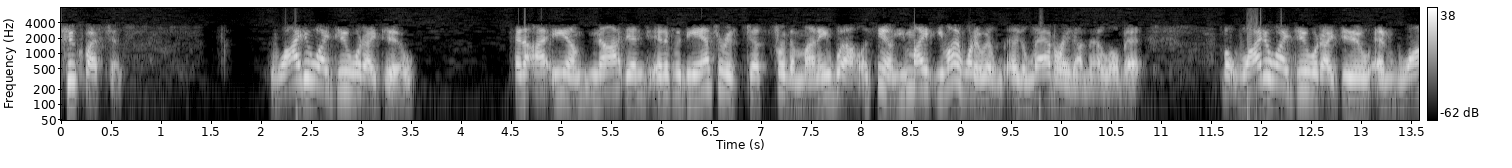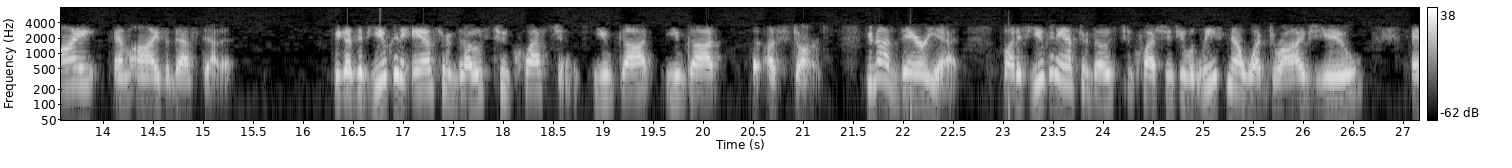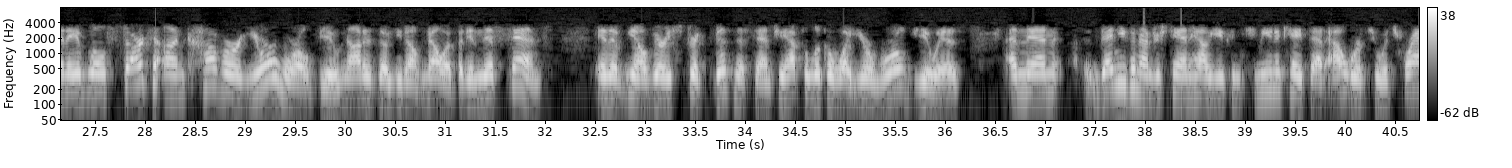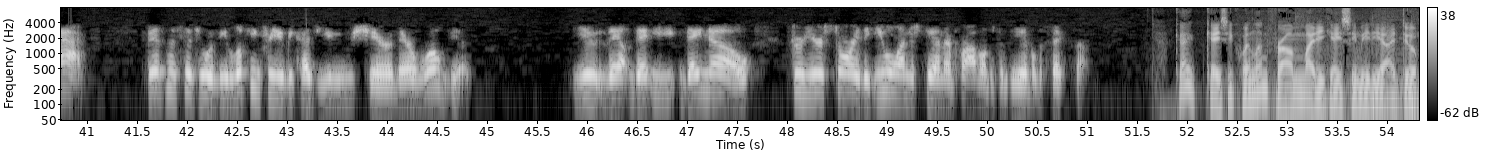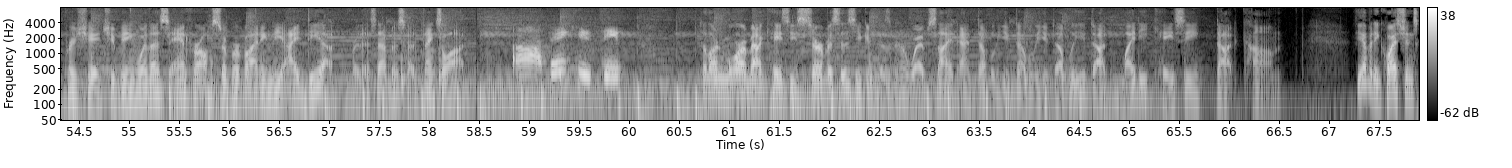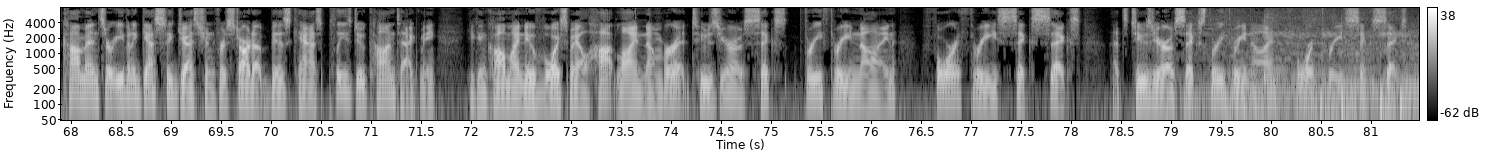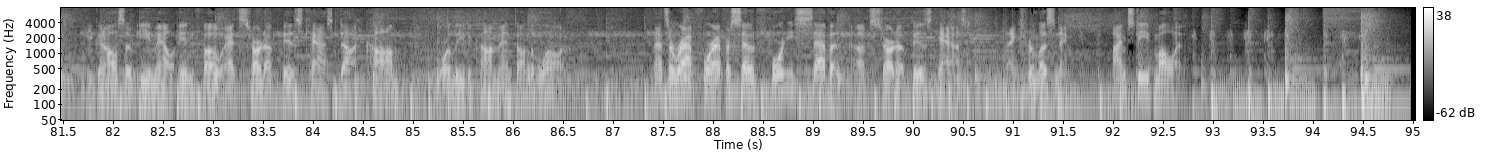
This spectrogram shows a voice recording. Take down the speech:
two questions: Why do I do what I do? And I, you know, not, and, and if the answer is just for the money, well, you know, you might, you might want to elaborate on that a little bit. But why do I do what I do and why am I the best at it? Because if you can answer those two questions, you've got, you've got a start. You're not there yet. But if you can answer those two questions, you at least know what drives you and it will start to uncover your worldview, not as though you don't know it, but in this sense, in a you know very strict business sense. You have to look at what your worldview is, and then then you can understand how you can communicate that outward to attract businesses who would be looking for you because you share their worldview. You they they they know through your story that you will understand their problems and be able to fix them. Okay, Casey Quinlan from Mighty Casey Media, I do appreciate you being with us and for also providing the idea for this episode. Thanks a lot. Ah, thank you, Steve. To learn more about Casey's services, you can visit her website at www.mightycasey.com. If you have any questions, comments, or even a guest suggestion for Startup Bizcast, please do contact me. You can call my new voicemail hotline number at 206 339 4366. That's 206 339 4366. You can also email info at startupbizcast.com or leave a comment on the blog. That's a wrap for episode 47 of Startup Bizcast. Thanks for listening. I'm Steve Mullen.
